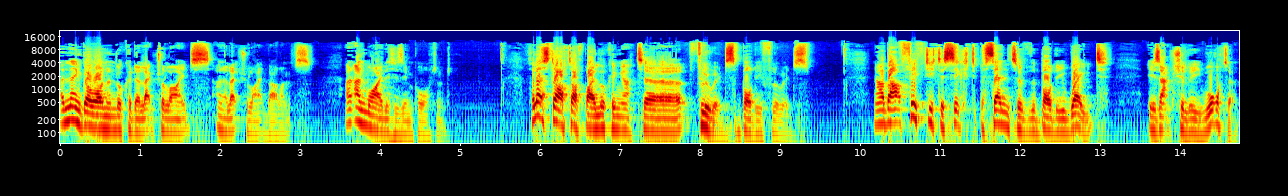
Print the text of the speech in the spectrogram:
and then go on and look at electrolytes and electrolyte balance and, and why this is important. So let's start off by looking at uh, fluids, body fluids. Now, about 50 to 60% of the body weight is actually water.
